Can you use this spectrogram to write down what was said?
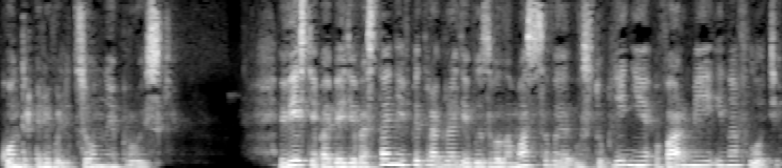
контрреволюционные происки. Весть о победе восстания в Петрограде вызвала массовое выступление в армии и на флоте.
